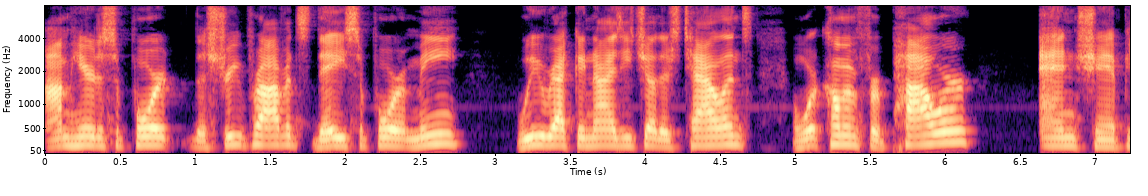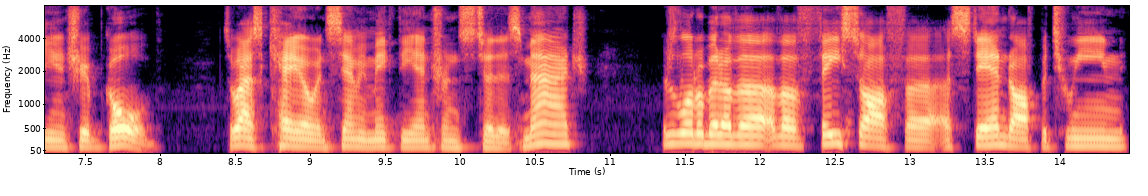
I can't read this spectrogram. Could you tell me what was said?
I'm here to support the Street Profits. They support me. We recognize each other's talents, and we're coming for power and championship gold. So as KO and Sami make the entrance to this match, there's a little bit of a, of a face-off, a, a standoff between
